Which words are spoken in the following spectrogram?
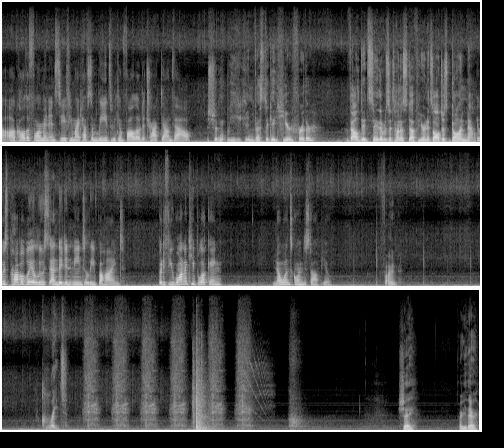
I'll call the foreman and see if he might have some leads we can follow to track down Val. Shouldn't we investigate here further? Val did say there was a ton of stuff here, and it's all just gone now. It was probably a loose end they didn't mean to leave behind. But if you want to keep looking, no one's going to stop you. Fine. Great. Shae, are you there?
